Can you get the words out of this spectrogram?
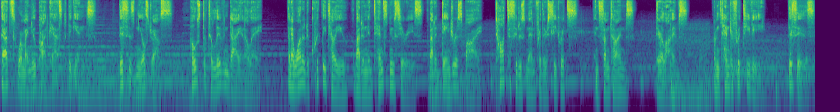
That's where my new podcast begins. This is Neil Strauss, host of To Live and Die in LA. And I wanted to quickly tell you about an intense new series about a dangerous spy taught to seduce men for their secrets and sometimes their lives. From Tenderfoot TV, this is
